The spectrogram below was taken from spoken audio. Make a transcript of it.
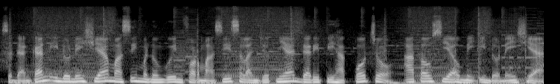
Sedangkan Indonesia masih menunggu informasi selanjutnya dari pihak Poco atau Xiaomi Indonesia.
